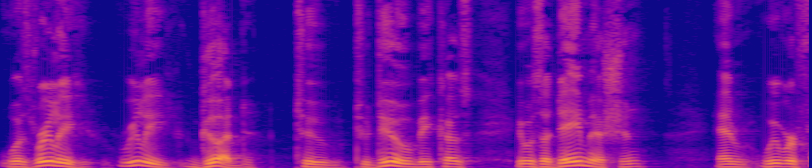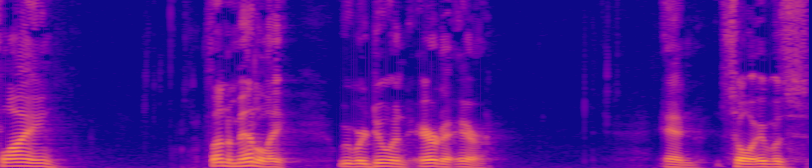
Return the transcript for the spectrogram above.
was really really good to to do because it was a day mission, and we were flying. Fundamentally, we were doing air to air, and so it was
